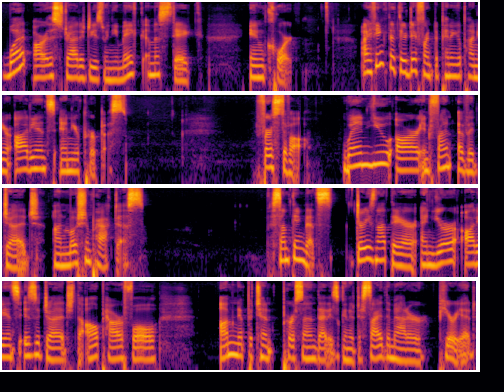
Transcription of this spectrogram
what are the strategies when you make a mistake in court? I think that they're different depending upon your audience and your purpose. First of all, when you are in front of a judge on motion practice, something that's jury's not there and your audience is a judge, the all powerful, omnipotent person that is going to decide the matter, period.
